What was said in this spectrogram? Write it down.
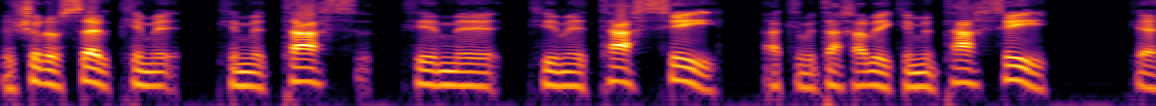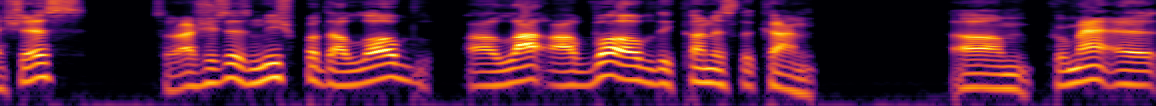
it should have said kimitache keshes. So Rashi says mishpat alav avav the kanis the kan. Um, uh,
